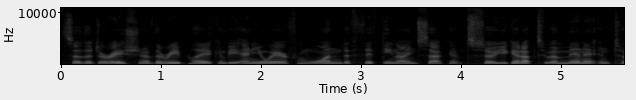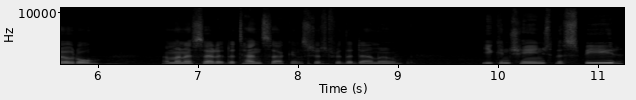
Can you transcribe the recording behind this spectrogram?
So the duration of the replay can be anywhere from 1 to 59 seconds. So you get up to a minute in total. I'm going to set it to 10 seconds just for the demo. You can change the speed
